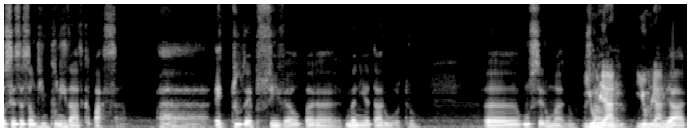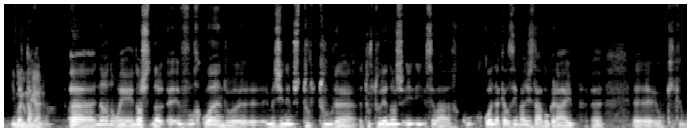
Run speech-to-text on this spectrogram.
A sensação de impunidade que passa. Uh, é tudo é possível para maniatar o outro. Uh, um ser humano. E humilhar. E humilhar. humilhar e matá-lo. Uh, não, não é. Nós, nós eh, vou recuando. Uh, imaginemos tortura. A tortura é nós, sei lá, recuando aquelas imagens da Abu Ghraib. Uh, o, que, o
